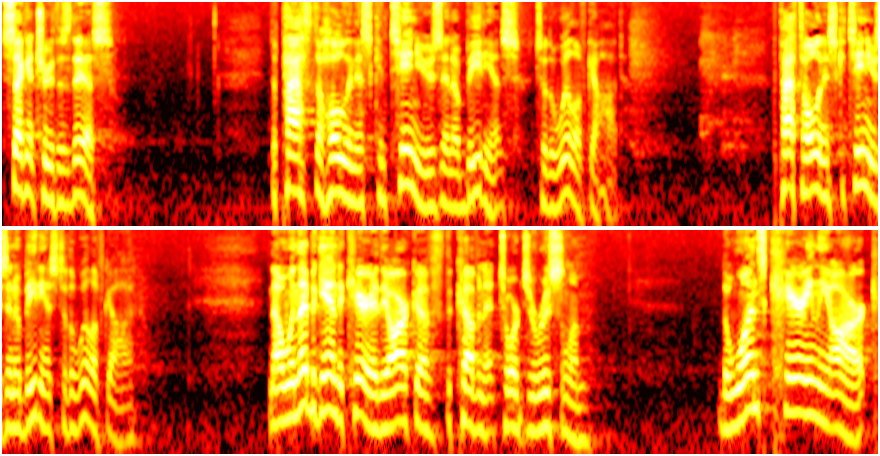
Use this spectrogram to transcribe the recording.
Second truth is this the path to holiness continues in obedience to the will of God The path to holiness continues in obedience to the will of God. Now, when they began to carry the Ark of the Covenant toward Jerusalem, the ones carrying the Ark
